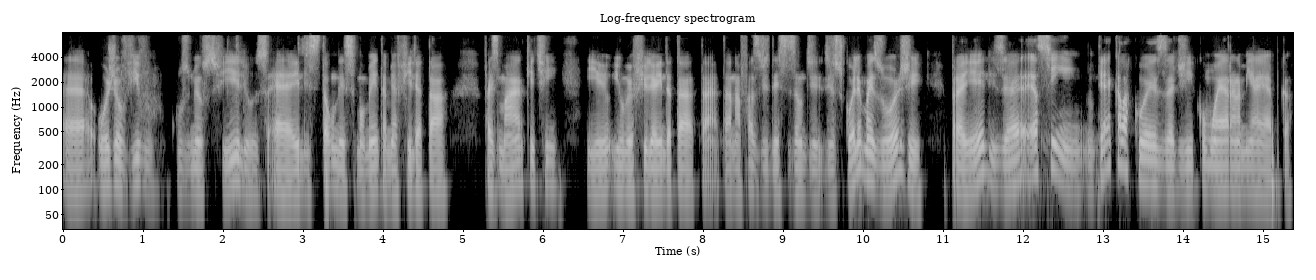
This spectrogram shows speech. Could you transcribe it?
é, hoje eu vivo com os meus filhos, é, eles estão nesse momento, a minha filha está faz marketing e, e o meu filho ainda está tá, tá na fase de decisão de, de escolha, mas hoje, para eles, é, é, assim, não tem aquela coisa de como era na minha época.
